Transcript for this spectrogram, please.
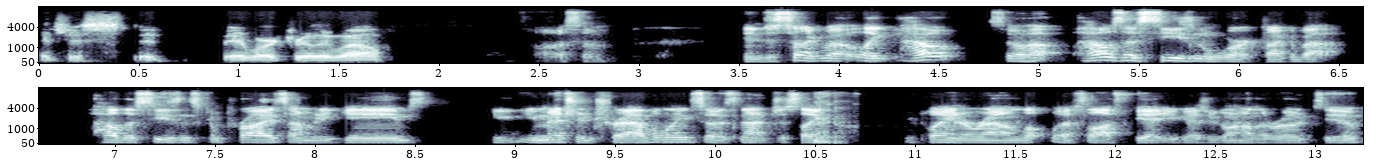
it just it it worked really well. Awesome. And just talk about like how so how, how's the season work? Talk about how the season's comprised, how many games. You, you mentioned traveling, so it's not just like you're playing around West Lafayette. You guys are going on the road too.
